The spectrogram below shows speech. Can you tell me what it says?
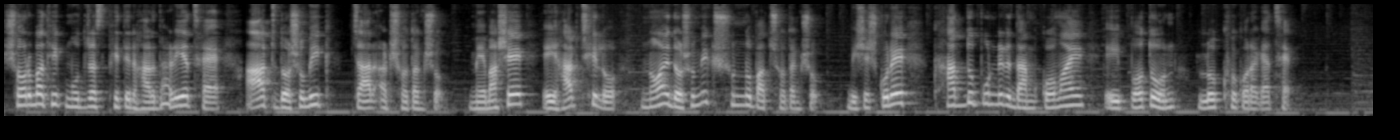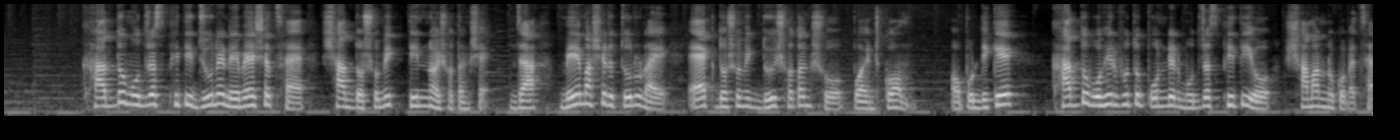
সর্বাধিক মুদ্রাস্ফীতির হার দাঁড়িয়েছে আট দশমিক চার আট শতাংশ। মে মাসে এই হার ছিল নয় দশমিক শূন্য পাঁচ শতাংশ। বিশেষ করে খাদ্যপণ্যের দাম কমায় এই পতন লক্ষ্য করা গেছে। খাদ্য মুদ্রাস্ফীতি জুনে নেমে এসেছে সাত দশমিক তিন নয় শতাংশে, যা মে মাসের তুলনায় এক দশমিক দুই শতাংশ পয়েন্ট কম। অপরদিকে খাদ্য বহির্ভূত পণ্যের মুদ্রাস্ফীতিও সামান্য কমেছে।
